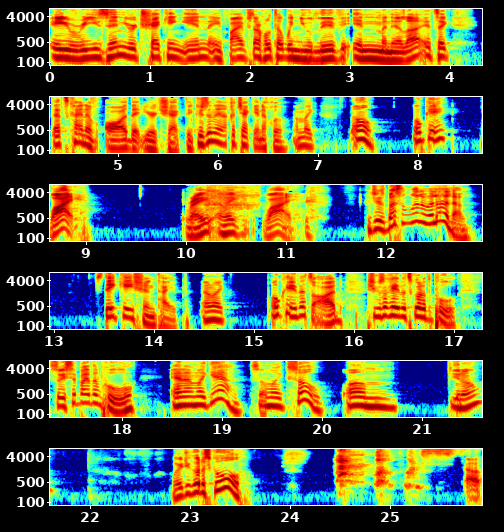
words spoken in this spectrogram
a reason? You're checking in a five star hotel when you live in Manila? It's like that's kind of odd that you're checked in. Because then naka-check in ako. I'm like, oh, okay. Why? Right? I'm like, why? And she goes, basta wala, wala lang. Staycation type. And I'm like, okay, that's odd. She goes, okay, let's go to the pool. So we sit by the pool, and I'm like, yeah. So I'm like, so, um, you know, where'd you go to school? Oh,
